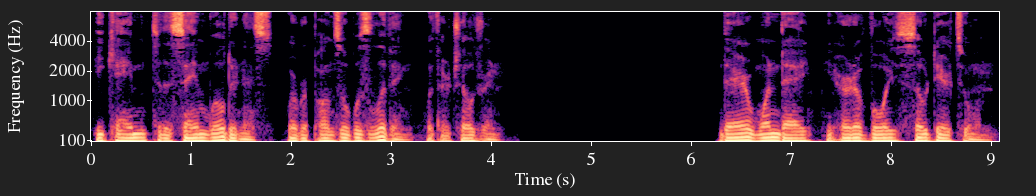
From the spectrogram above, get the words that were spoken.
he came to the same wilderness where Rapunzel was living with her children. There one day he heard a voice so dear to him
